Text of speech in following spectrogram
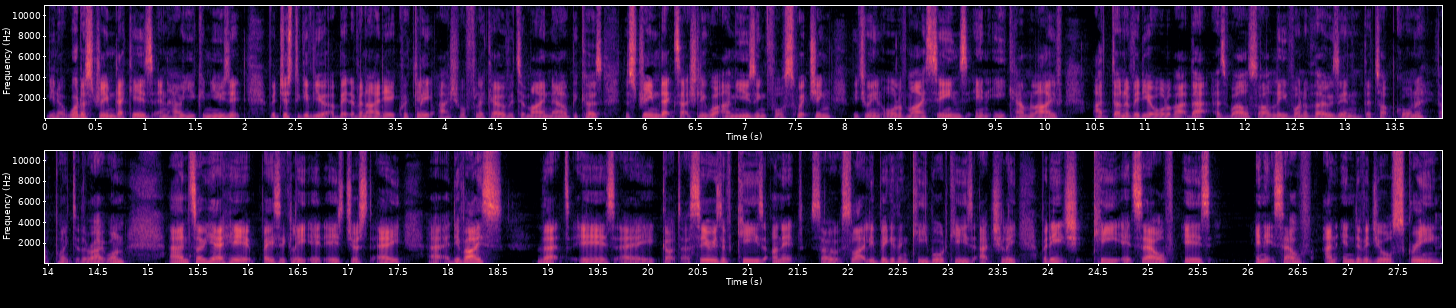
you know, what a Stream Deck is and how you can use it. But just to give you a bit of an idea quickly, I shall flick over to mine now because the Stream Deck's actually what I'm using for switching between all of my scenes in Ecamm Live. I've done a video all about that as well, so I'll leave one of those in the top corner if I point to the right one. And so yeah, here basically it is just a, a device that is a got a series of keys on it, so slightly bigger than keyboard keys actually, but each key itself is in itself an individual screen.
